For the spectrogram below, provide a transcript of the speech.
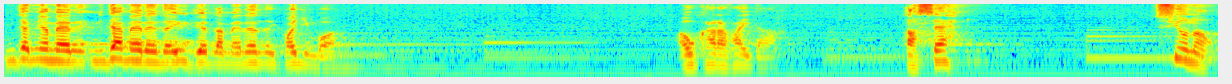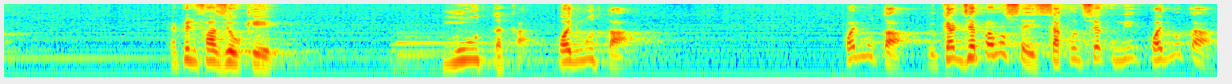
Me dê, minha merenda, me dê a merenda aí, o dinheiro da merenda e pode ir embora. Aí o cara vai dar. Tá certo? Sim ou não? É para ele fazer o quê? Multa, cara. Pode multar. Pode multar. Eu quero dizer para vocês, se acontecer comigo, pode multar.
